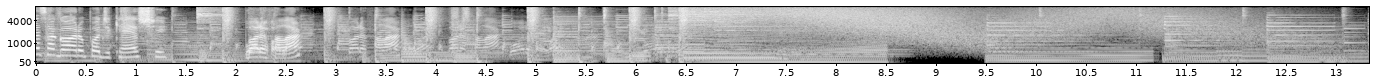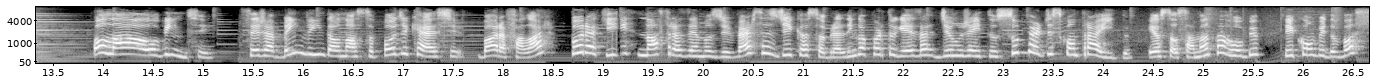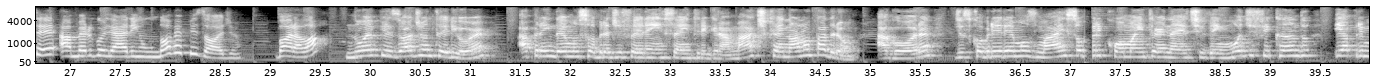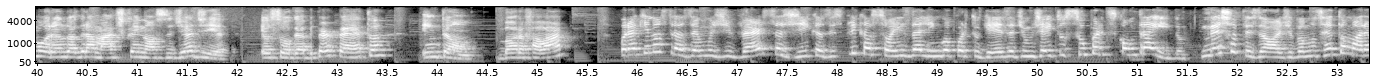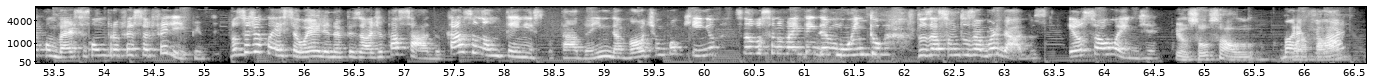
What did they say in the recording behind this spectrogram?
Começa agora o podcast Bora, Bora falar? falar? Bora falar? Bora falar? Bora falar? Olá, ouvinte! Seja bem-vindo ao nosso podcast Bora Falar? Por aqui, nós trazemos diversas dicas sobre a língua portuguesa de um jeito super descontraído. Eu sou Samantha Rubio e convido você a mergulhar em um novo episódio. Bora lá? No episódio anterior, aprendemos sobre a diferença entre gramática e norma padrão. Agora, descobriremos mais sobre como a internet vem modificando e aprimorando a gramática em nosso dia a dia. Eu sou Gabi Perpétua, então, bora falar? Por aqui nós trazemos diversas dicas e explicações da língua portuguesa de um jeito super descontraído. Neste episódio, vamos retomar a conversa com o professor Felipe. Você já conheceu ele no episódio passado. Caso não tenha escutado ainda, volte um pouquinho, senão você não vai entender muito dos assuntos abordados. Eu sou a Wendy. Eu sou o Saulo. Bora, Bora falar? falar?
